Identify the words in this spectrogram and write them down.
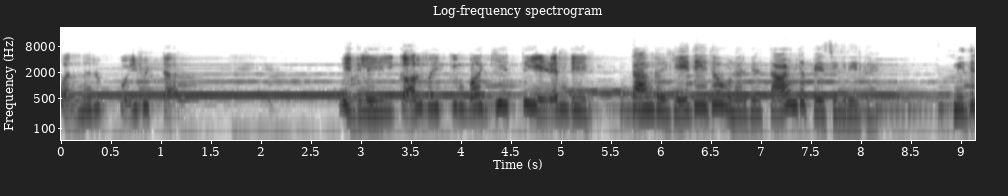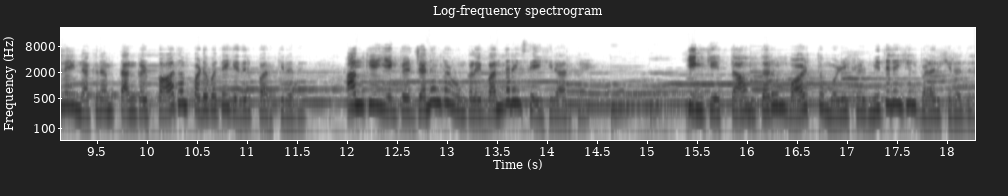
மன்னரும் போய்விட்டார். மிதிலையில் கால் வைக்கும் பாக்கியத்தை இழந்தேன். தாங்கள் ஏதேதோ உணர்வில் தாழ்ந்து பேசுகிறீர்கள். மிதிலை நகரம் தங்கள் பாதம் படுவதை எதிர்பார்க்கிறது. அங்கே எங்கள் ஜனங்கள் உங்களை வந்தனை செய்கிறார்கள். இங்கே தாம் தரும் வாழ்த்து மொழிகள் மிதிலையில் வளர்கிறது.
